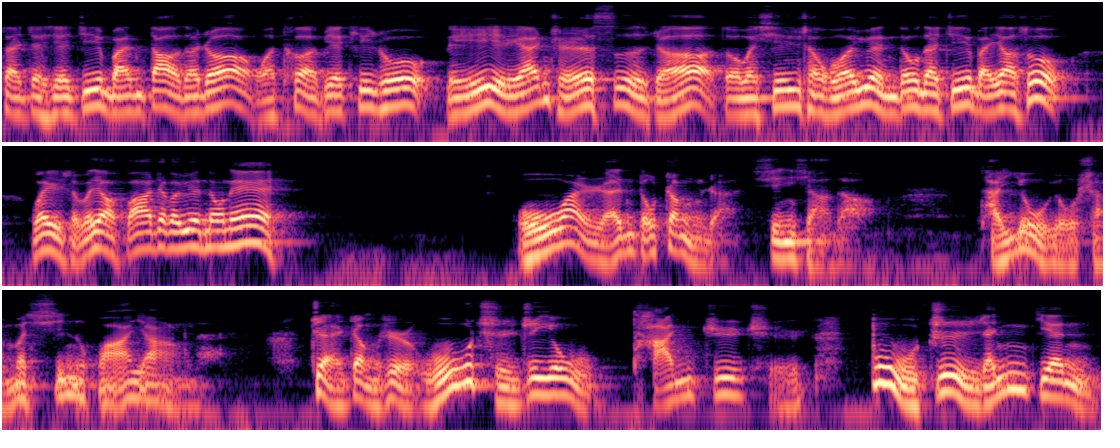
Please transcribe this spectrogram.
在这些基本道德中，我特别提出礼义廉耻四者作为新生活运动的基本要素。为什么要发这个运动呢？五万人都怔着，心想到：他又有什么新花样呢？这正是无耻之忧，谈之耻，不知人间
